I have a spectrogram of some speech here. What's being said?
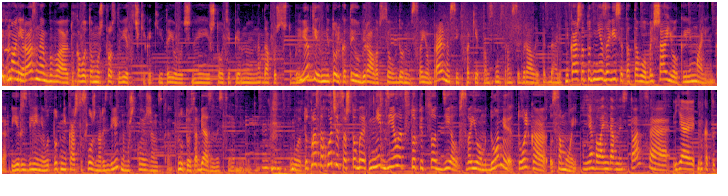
Ну, они разные бывают. У кого-то, может, просто веточки какие-то елочные. И что теперь? Ну, иногда хочется, чтобы и ветки, не только ты убирала все в доме в своем, правильно? Все эти пакеты там с мусором собирала и так далее. Мне кажется, тут не зависит от того, большая елка или маленькая. И разделение, вот тут, мне кажется, сложно разделить на мужское и женское. Ну, то есть обязанности, я имею в виду. Вот. Тут просто хочется, чтобы не делать 100-500 дел в своем доме только самой. У меня была недавно ситуация, я, ну, как ты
